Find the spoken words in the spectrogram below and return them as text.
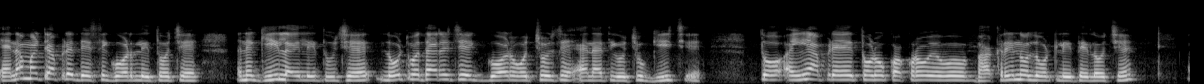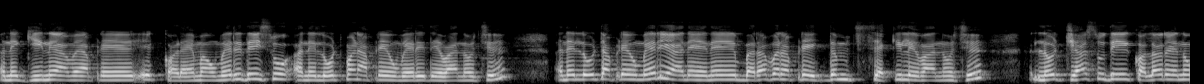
એના માટે આપણે દેશી ગોળ લીધો છે અને ઘી લઈ લીધું છે. લોટ વધારે છે, ગોળ ઓછો છે, એનાથી ઓછું ઘી છે. તો અહીં આપણે થોડો કકરો એવો ભાખરીનો લોટ લીધેલો છે અને ઘીને હવે આપણે એક કઢાઈમાં ઉમેરી દઈશું અને લોટ પણ આપણે ઉમેરી દેવાનો છે. અને લોટ આપણે ઉમેરી અને એને બરાબર આપણે એકદમ શેકી લેવાનો છે. લોટ જ્યાં સુધી કલર એનો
